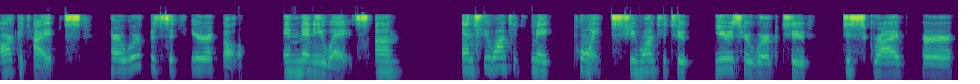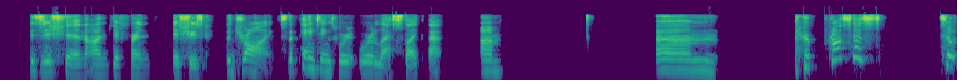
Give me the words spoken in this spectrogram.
archetypes. Her work was satirical in many ways, um, and she wanted to make points. She wanted to use her work to describe her position on different issues. The drawings, the paintings were were less like that. Um, um her process so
